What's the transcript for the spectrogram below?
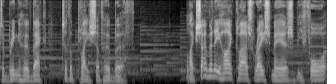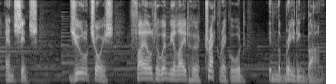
to bring her back to the place of her birth. Like so many high class race mares before and since, Dual Choice failed to emulate her track record in the breeding barn.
